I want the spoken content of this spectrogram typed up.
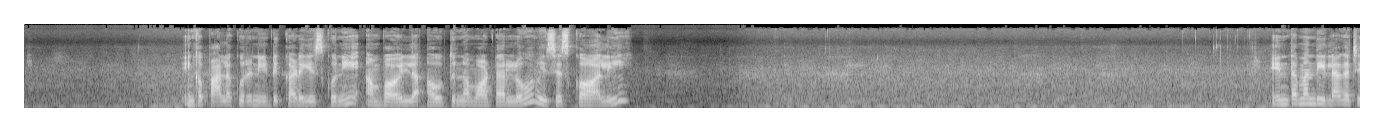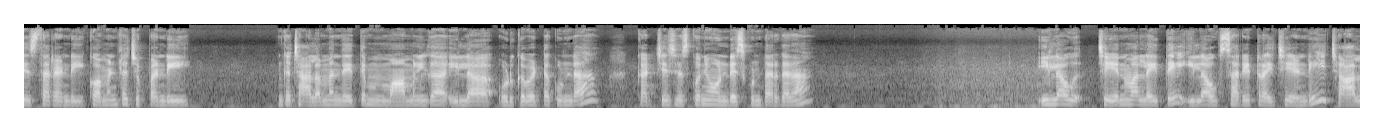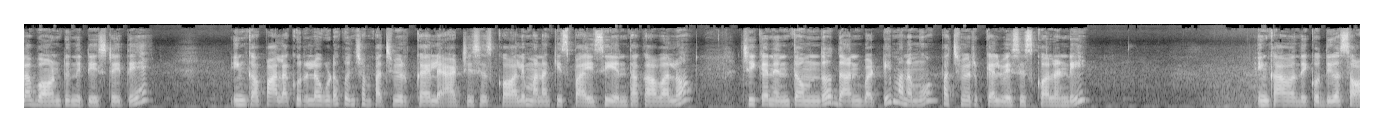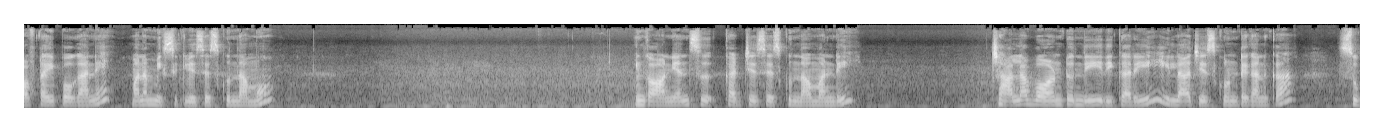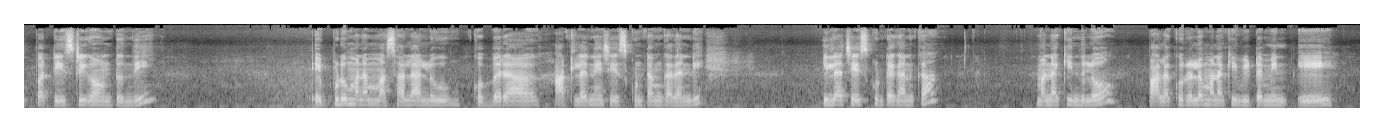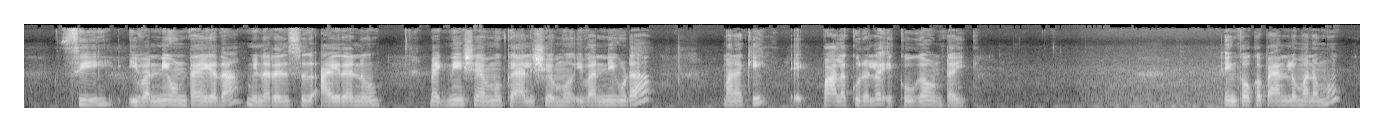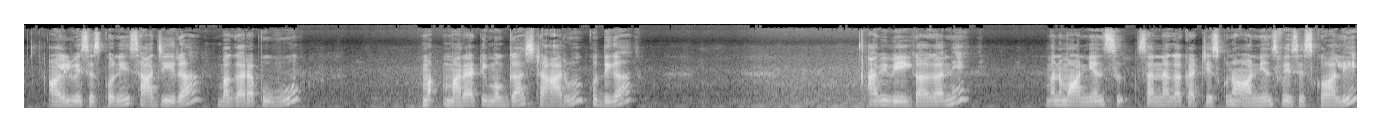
ఇంకా పాలకూర నీట్గా కడిగేసుకొని ఆ బాయిల్ అవుతున్న వాటర్లో వేసేసుకోవాలి. ఎంతమంది ఇలాగ చేస్తారండి? కామెంట్లో చెప్పండి. ఇంకా చాలామంది అయితే మామూలుగా ఇలా ఉడకబెట్టకుండా కట్ చేసేసుకొని వండేసుకుంటారు కదా. ఇలా చేయని వాళ్ళైతే ఇలా ఒకసారి ట్రై చేయండి. చాలా బాగుంటుంది టేస్ట్ అయితే. ఇంకా పాలకూరలో కూడా కొంచెం పచ్చిమిరపకాయలు యాడ్ చేసేసుకోవాలి. మనకి స్పైసీ ఎంత కావాలో చికెన్ ఎంత ఉందో దాన్ని బట్టి మనము పచ్చిమిరపకాయలు వేసేసుకోవాలండి. ఇంకా అది కొద్దిగా సాఫ్ట్ అయిపోగానే మనం మిక్సీకి వేసేసుకుందాము. ఇంకా ఆనియన్స్ కట్ చేసేసుకుందామండి. చాలా బాగుంటుంది ఇది కర్రీ. ఇలా చేసుకుంటే కనుక సూపర్ టేస్టీగా ఉంటుంది. ఎప్పుడు మనం మసాలాలు కొబ్బరి అట్లనే చేసుకుంటాం కదండి. ఇలా చేసుకుంటే కనుక మనకి ఇందులో పాలకూరలో మనకి విటమిన్ ఏ సి ఇవన్నీ ఉంటాయి కదా. మినరల్స్ ఐరన్ మెగ్నీషియము కాల్షియము ఇవన్నీ కూడా మనకి పాలకూరలో ఎక్కువగా ఉంటాయి. ఇంకొక ప్యాన్లో మనము ఆయిల్ వేసేసుకొని సాజీరా బగారా పువ్వు మరాఠీ మొగ్గ స్టారు కొద్దిగా అవి వేయగానే మనం ఆనియన్స్ సన్నగా కట్ చేసుకున్న ఆనియన్స్ వేసేసుకోవాలి.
